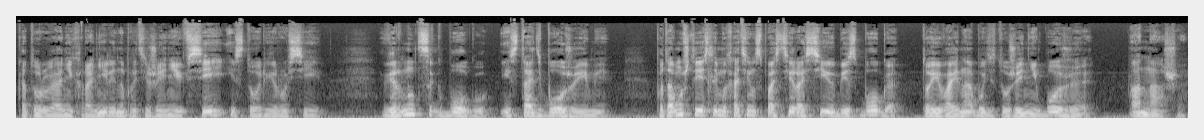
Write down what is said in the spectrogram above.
которую они хранили на протяжении всей истории Руси, вернуться к Богу и стать божьими. Потому что если мы хотим спасти Россию без Бога, то и война будет уже не божия, а наша.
